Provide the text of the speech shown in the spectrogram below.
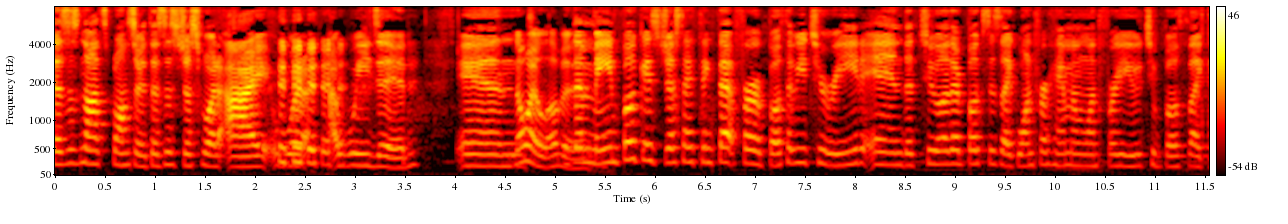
this is not sponsored this is just what i what we did and No, I love it. the main book is just I think that for both of you to read, and the two other books is like one for him and one for you to both like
